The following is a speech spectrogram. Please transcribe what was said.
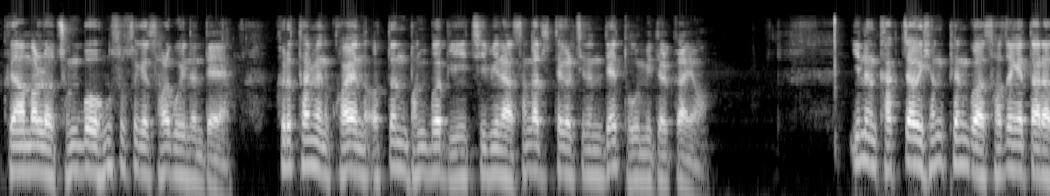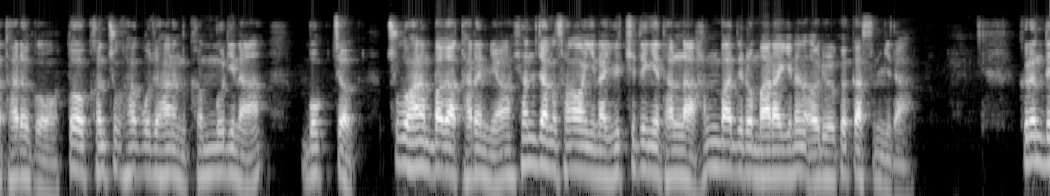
그야말로 정보 홍수 속에 살고 있는데 그렇다면 과연 어떤 방법이 집이나 상가주택을 짓는 데 도움이 될까요? 이는 각자의 형편과 사정에 따라 다르고 또 건축하고자 하는 건물이나 목적, 추구하는 바가 다르며 현장 상황이나 위치 등이 달라 한마디로 말하기는 어려울 것 같습니다. 그런데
